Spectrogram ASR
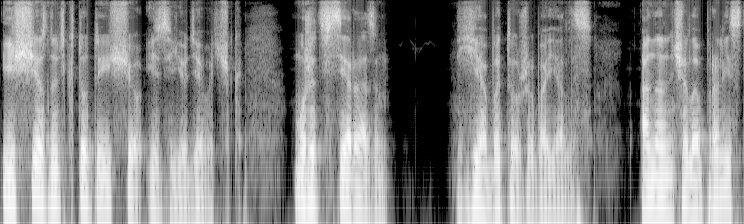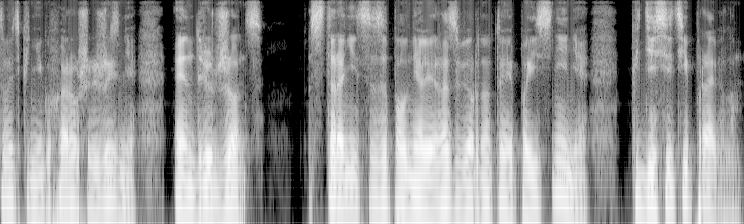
исчезнуть кто-то еще из ее девочек. Может, все разом. Я бы тоже боялась. Она начала пролистывать книгу хорошей жизни Эндрю Джонс. Страницы заполняли развернутые пояснения к десяти правилам.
